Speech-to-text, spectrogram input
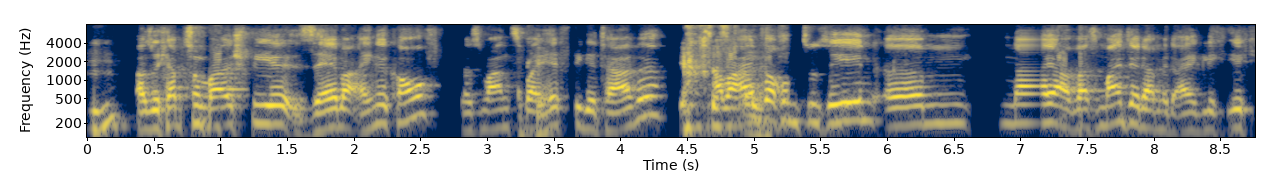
Mhm. Also ich habe zum Beispiel selber eingekauft. Das waren zwei okay. heftige Tage. Ja, aber einfach um zu sehen, ähm, naja, was meint er damit eigentlich? Ich,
